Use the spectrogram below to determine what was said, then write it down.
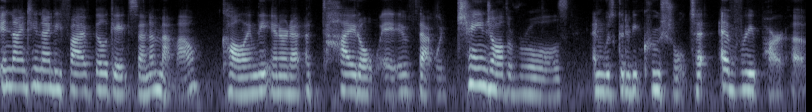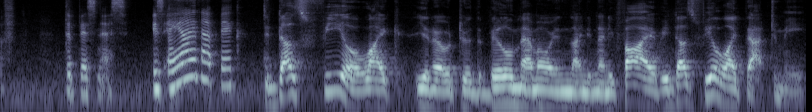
In 1995, Bill Gates sent a memo calling the internet a tidal wave that would change all the rules and was going to be crucial to every part of the business. Is AI that big? It does feel like, you know, to the Bill memo in 1995, it does feel like that to me.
